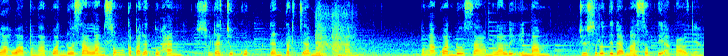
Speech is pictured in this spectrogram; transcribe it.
bahwa pengakuan dosa langsung kepada Tuhan sudah cukup dan terjamin aman. Pengakuan dosa melalui imam justru tidak masuk di akalnya.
